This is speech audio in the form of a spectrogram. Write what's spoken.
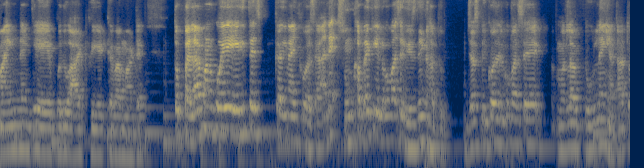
માઇન્ડ ને કે એ બધું આર્ટ ક્રિએટ કરવા માટે. તો પહેલા પણ કોઈ એ રીતે જ કરી નાખ્યું હશે. અને શું ખબર કે એ લોકો પાસે રિઝનિંગ હતું? જસ્ટ બીકોઝ એ લોકો પાસે મતલબ ટૂલ નહીં હતા, તો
